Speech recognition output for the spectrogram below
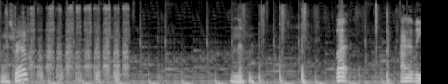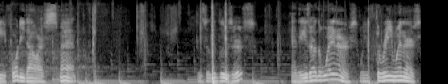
Last row. Out of the $40 smat, these are the losers. And these are the winners. We have three winners.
